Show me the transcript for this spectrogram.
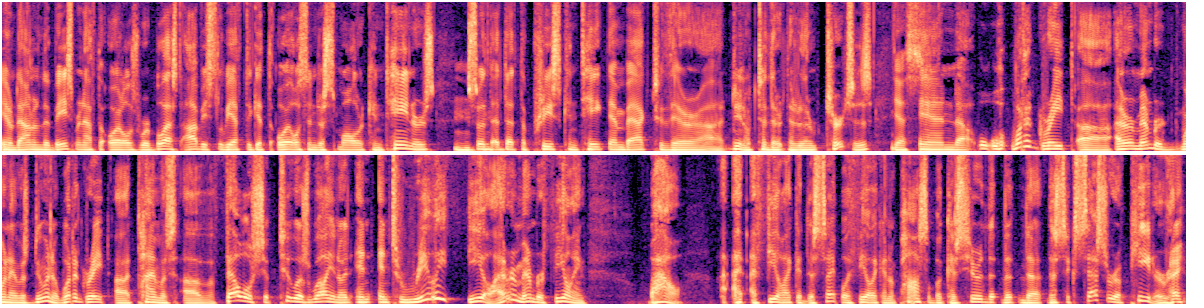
You know, down in the basement after the oils were blessed. Obviously, we have to get the oils into smaller containers mm-hmm. so that, that the priest can take them back to their, uh, you know, to their, to their churches. Yes. And uh, what a great! Uh, I remember when I was doing it. What a great uh, time of, of fellowship too, as well. You know, and and to really feel. I remember feeling, wow I, I, feel like a disciple. I feel like an apostle because here the, the, the, the successor of Peter, right,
